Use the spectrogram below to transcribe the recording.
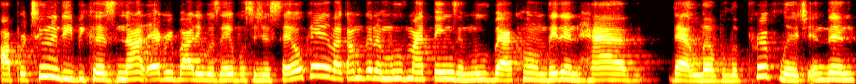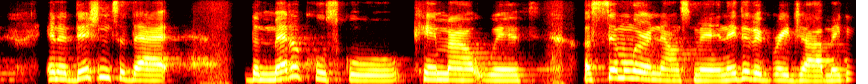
opportunity because not everybody was able to just say, okay, like I'm going to move my things and move back home. They didn't have that level of privilege. And then, in addition to that, the medical school came out with a similar announcement and they did a great job making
